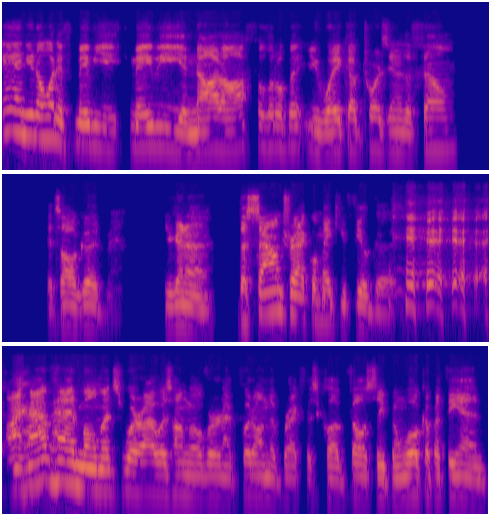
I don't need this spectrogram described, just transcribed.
And you know what? If maybe maybe you nod off a little bit, you wake up towards the end of the film, it's all good, man. You're gonna the soundtrack will make you feel good. I have had moments where I was hungover and I put on the Breakfast Club, fell asleep, and woke up at the end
